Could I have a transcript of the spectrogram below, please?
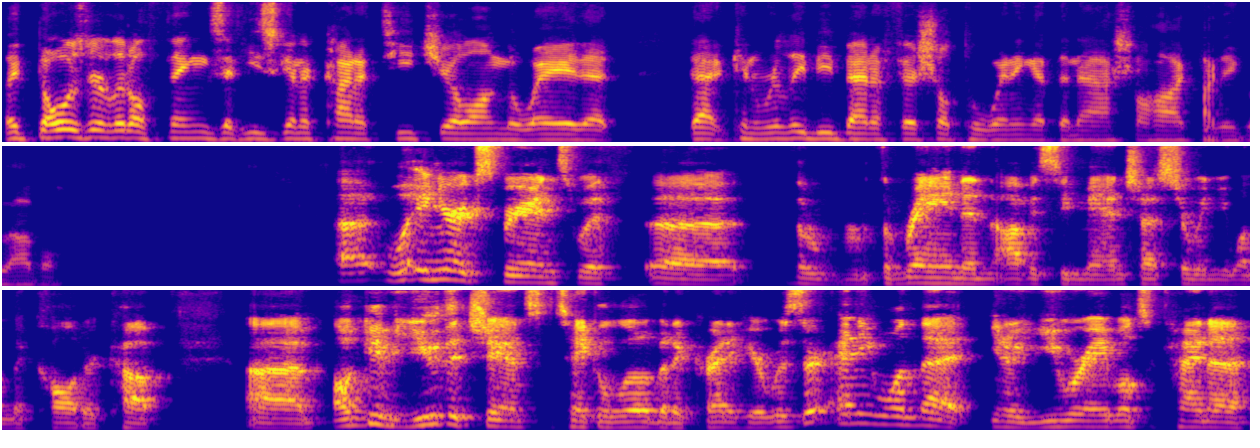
Like those are little things that he's going to kind of teach you along the way that that can really be beneficial to winning at the National Hockey League level. Uh, well, in your experience with uh, the the Reign and obviously Manchester when you won the Calder Cup. Um, I'll give you the chance to take a little bit of credit here. Was there anyone that you know you were able to kind of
